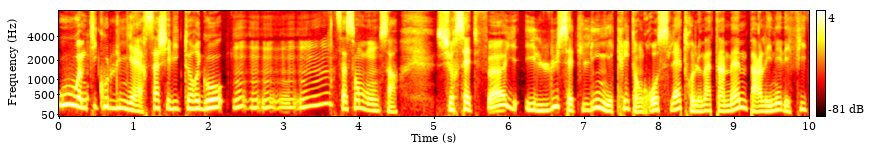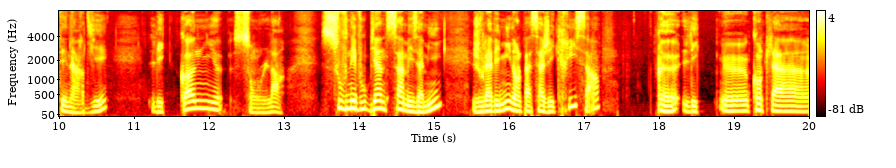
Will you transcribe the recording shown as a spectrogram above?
Ou un petit coup de lumière, ça chez Victor Hugo, hum, hum, hum, ça sent bon ça. Sur cette feuille, il lut cette ligne écrite en grosses lettres le matin même par l'aîné des filles Thénardier. Les cognes sont là. Souvenez-vous bien de ça, mes amis. Je vous l'avais mis dans le passage écrit, ça. Euh, euh, quand la,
